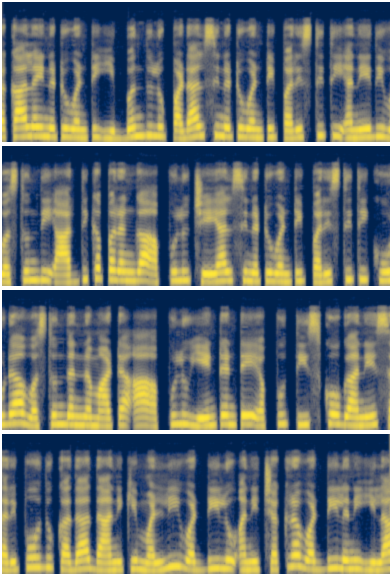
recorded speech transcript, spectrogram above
రకాలైనటువంటి ఇబ్బందులు పడాల్సినటువంటి పరిస్థితి అనేది వస్తుంది. ఆర్థికపరంగా అప్పులు చేయాల్సినటువంటి పరిస్థితి కూడా వస్తుందన్నమాట. ఆ అప్పులు ఏంటంటే అప్పు తీసుకోగానే సరిపోదు కదా దానికి మళ్ళీ వడ్డీలు అని చక్ర వడ్డీలని ఇలా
